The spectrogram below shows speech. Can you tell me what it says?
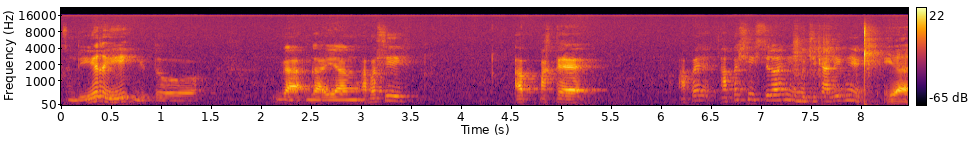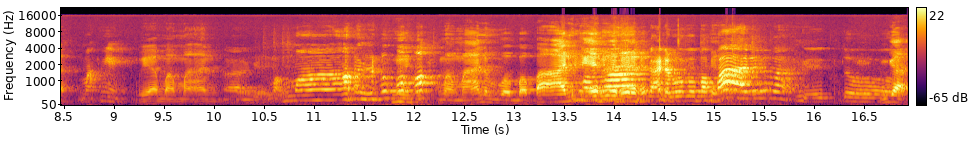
sendiri gitu, nggak nggak yang apa sih, pakai apa apa sih istilahnya mucikarinya, Iya. maknya, Ya mamaan. Ah, gitu. maman, mamaan apa bapaan maman, nggak ada bapak-bapak ini mah, gitu. Enggak,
